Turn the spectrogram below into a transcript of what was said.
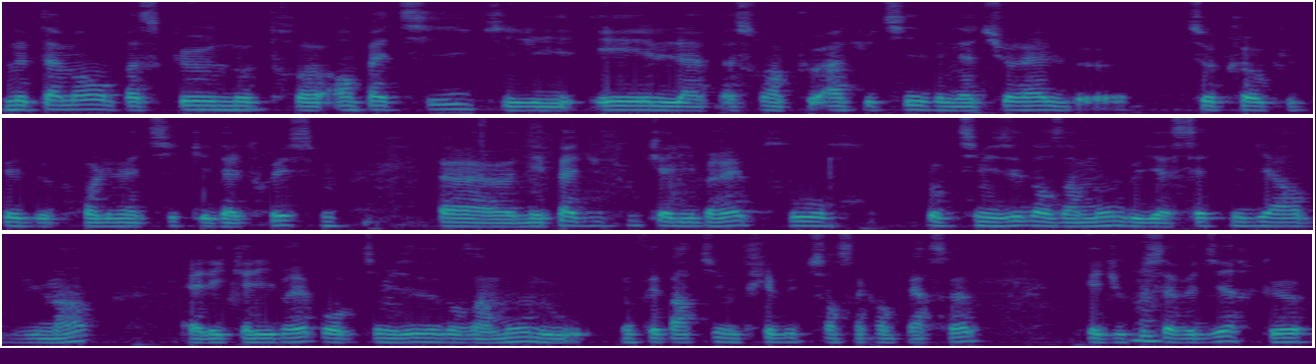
notamment parce que notre empathie, qui est la façon un peu intuitive et naturelle de se préoccuper de problématiques et d'altruisme, euh, n'est pas du tout calibrée pour optimiser dans un monde où il y a 7 milliards d'humains. Elle est calibrée pour optimiser dans un monde où on fait partie d'une tribu de 150 personnes. Et du coup, mmh. ça veut dire que,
